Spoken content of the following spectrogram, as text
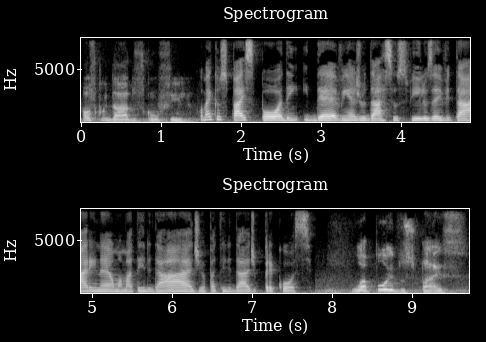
aos cuidados com o filho. Como é que os pais podem e devem ajudar seus filhos a evitarem né, uma maternidade, a paternidade precoce? O apoio dos pais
